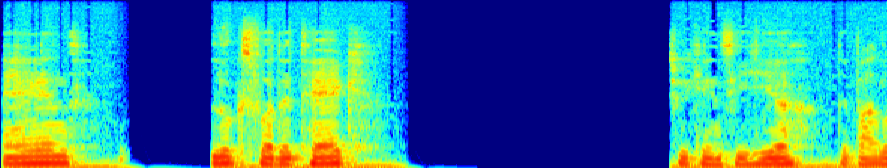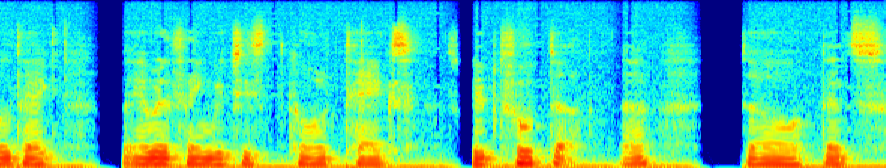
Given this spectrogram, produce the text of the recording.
And looks for the tag which we can see here the bundle tag so everything which is called tags script footer so that's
